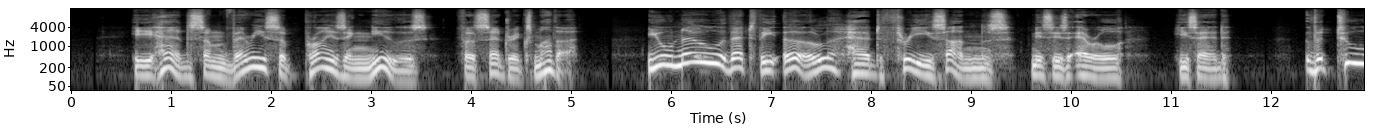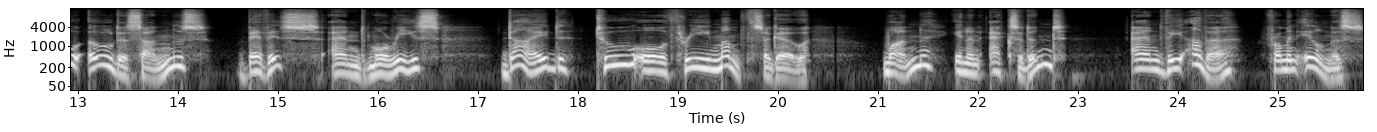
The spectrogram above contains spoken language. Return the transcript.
He had some very surprising news for Cedric's mother. You know that the Earl had three sons, Mrs. Errol, he said. The two older sons, Bevis and Maurice, died two or three months ago, one in an accident, and the other from an illness.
